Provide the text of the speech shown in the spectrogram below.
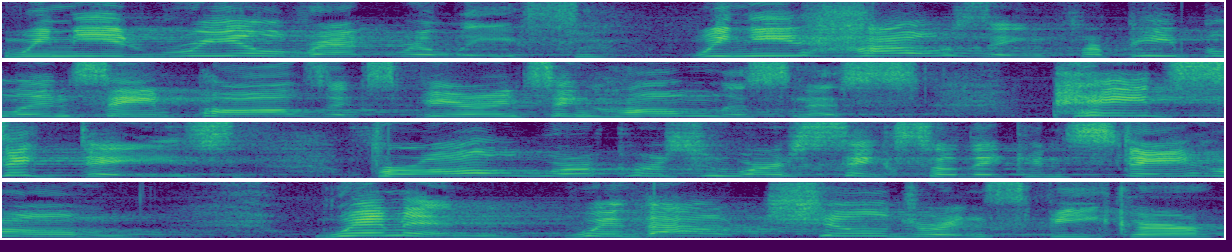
We need real rent relief. We need housing for people in St. Paul's experiencing homelessness, paid sick days for all workers who are sick so they can stay home. Women without children, Speaker,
